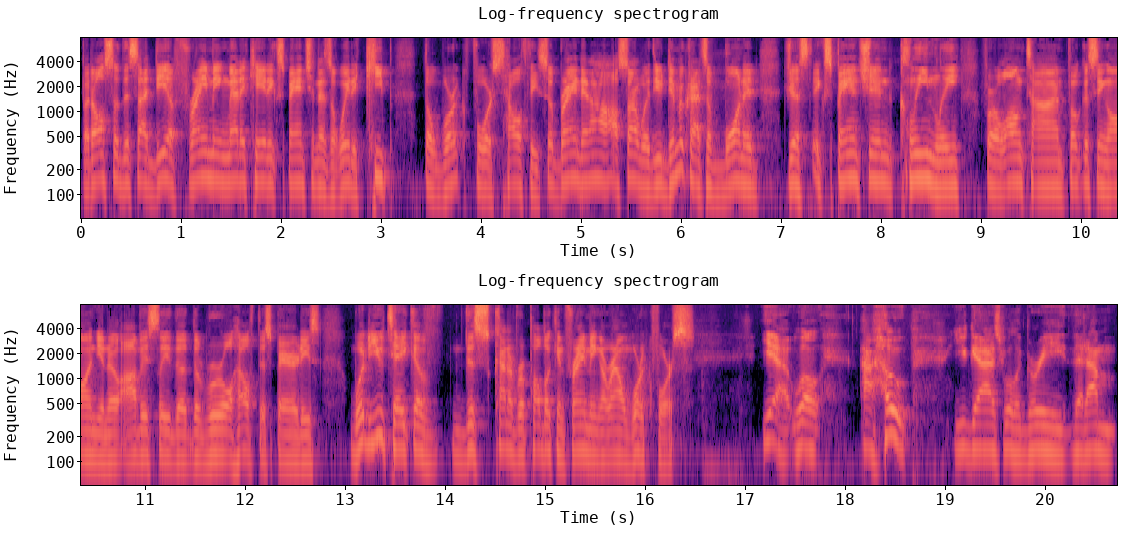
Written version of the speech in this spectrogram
but also this idea of framing Medicaid expansion as a way to keep the workforce healthy. So, Brandon, I'll start with you. Democrats have wanted just expansion cleanly for a long time, focusing on, you know, obviously the, the rural health disparities. What do you take of this kind of Republican framing around workforce? Yeah, well, I hope you guys will agree that I'm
